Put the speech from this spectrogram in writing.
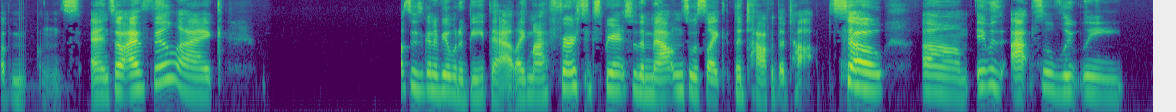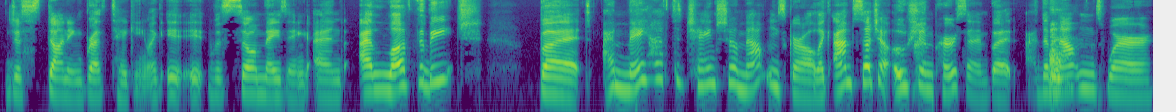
of mountains, and so I feel like else is going to be able to beat that. Like my first experience with the mountains was like the top of the top. So um, it was absolutely just stunning, breathtaking. Like it, it was so amazing, and I love the beach but I may have to change to a mountains girl. Like I'm such an ocean person, but the oh. mountains were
